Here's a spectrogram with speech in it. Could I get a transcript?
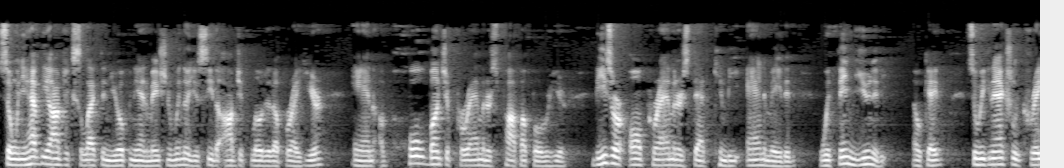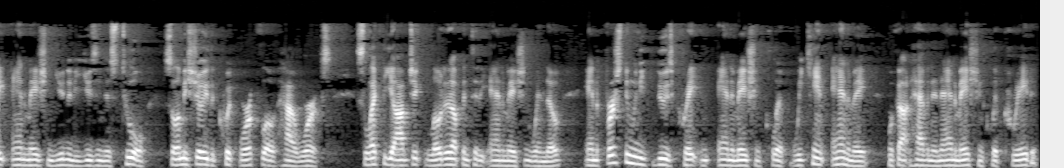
So when you have the object selected and you open the animation window, you'll see the object loaded up right here and a whole bunch of parameters pop up over here. These are all parameters that can be animated within Unity. Okay, so we can actually create animation Unity using this tool. So let me show you the quick workflow of how it works. Select the object, load it up into the animation window, and the first thing we need to do is create an animation clip. We can't animate without having an animation clip created.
